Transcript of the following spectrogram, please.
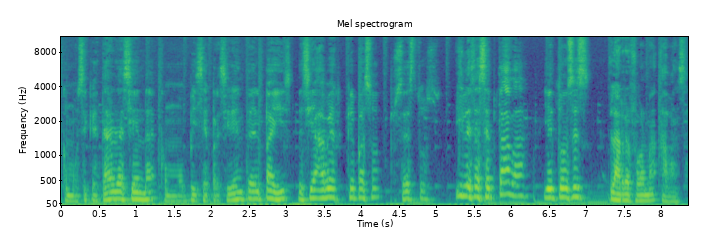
como secretario de Hacienda, como vicepresidente del país, decía, a ver, ¿qué pasó? Pues estos. Y les aceptaba. Y entonces la reforma avanza.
